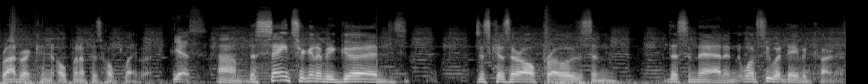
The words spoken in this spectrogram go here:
Roderick can open up his whole playbook. Yes. Um, the Saints are going to be good just because they're all pros and this and that. And we'll see what David Carr does.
